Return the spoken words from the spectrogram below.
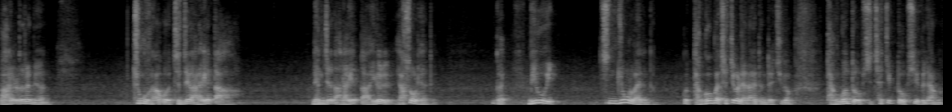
말을 들으면 중국하고 전쟁 안 하겠다. 냉전 안 하겠다. 이걸 약속을 해야 돼. 그러니까 미국이 신중으로 가야 된다. 그 당권과 채찍을 내놔야 되는데 지금 당권도 없이 채찍도 없이 그냥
